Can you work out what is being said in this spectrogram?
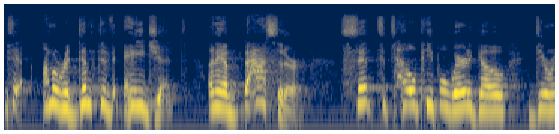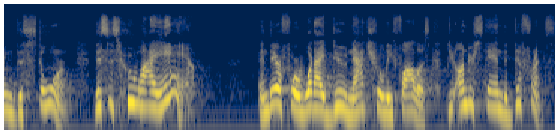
You say, I'm a redemptive agent, an ambassador sent to tell people where to go during the storm. This is who I am. And therefore, what I do naturally follows. Do you understand the difference?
